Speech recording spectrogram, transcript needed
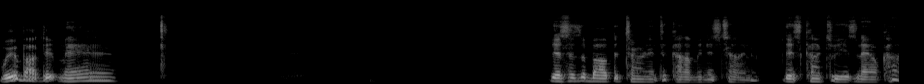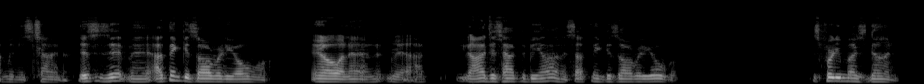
We're about to, man. This is about to turn into communist China. This country is now communist China. This is it, man. I think it's already over. You know, and, I, you know, I just have to be honest. I think it's already over. It's pretty much done.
